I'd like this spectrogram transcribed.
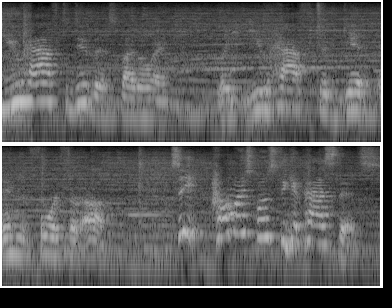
You have to do this, by the way. Like, you have to get in the fourth or up. See, how am I supposed to get past this?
